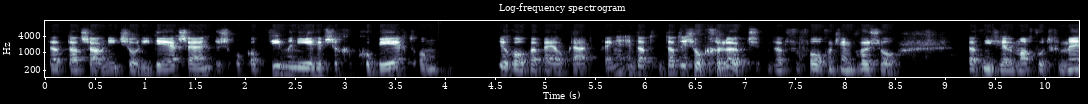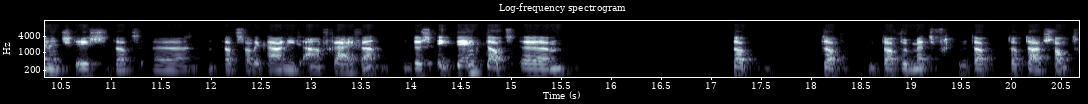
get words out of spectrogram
dat, dat zou niet solidair zijn. Dus ook op die manier heeft ze geprobeerd om Europa bij elkaar te brengen. En dat, dat is ook gelukt. Dat vervolgens in Brussel dat niet helemaal goed gemanaged is, dat, uh, dat zal ik haar niet aanwrijven. Dus ik denk dat, uh, dat, dat, dat, we met, dat, dat Duitsland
